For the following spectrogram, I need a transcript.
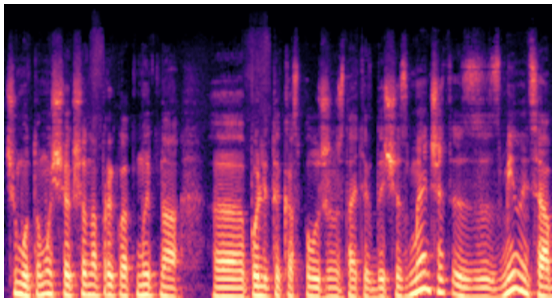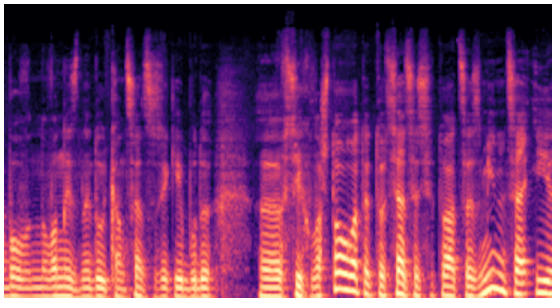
Чому? Тому що якщо, наприклад, митна е, політика Сполучених Штатів дещо зменшить, зміниться, або вони знайдуть консенсус, який буде е, всіх влаштовувати, то вся ця ситуація зміниться, і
